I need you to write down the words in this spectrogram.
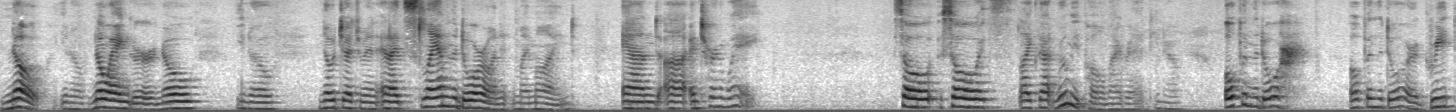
no, you know, no anger, no, you know, no judgment. And I'd slam the door on it in my mind and, uh, and turn away. So, so it's like that Rumi poem I read, you know, open the door, open the door, greet,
